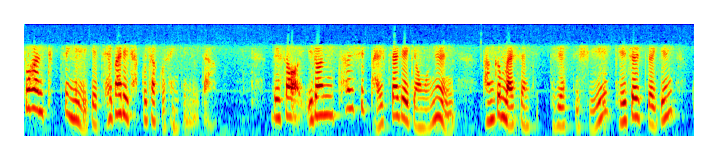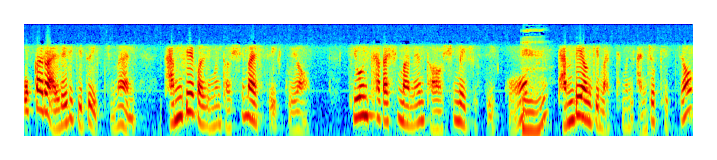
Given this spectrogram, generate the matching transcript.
또한 특징이 이게 재발이 자꾸 자꾸 생깁니다. 그래서 이런 천식 발작의 경우는 방금 말씀드렸듯이 계절적인 꽃가루 알레르기도 있지만 감기에 걸리면 더 심할 수 있고요. 기온차가 심하면 더 심해질 수 있고 네. 담배 연기 맡으면 안 좋겠죠.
